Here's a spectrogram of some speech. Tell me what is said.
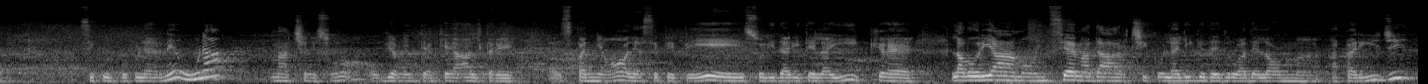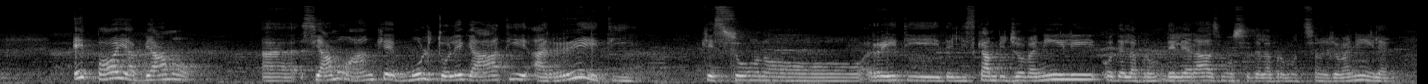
Sicur Populaire ne è una, ma ce ne sono ovviamente anche altre eh, spagnole, ACPP, Solidarité Laïque. Eh, lavoriamo insieme ad Arci con la Ligue des droits de l'homme a Parigi e poi abbiamo, eh, siamo anche molto legati a reti che sono reti degli scambi giovanili o della, dell'Erasmus della promozione giovanile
